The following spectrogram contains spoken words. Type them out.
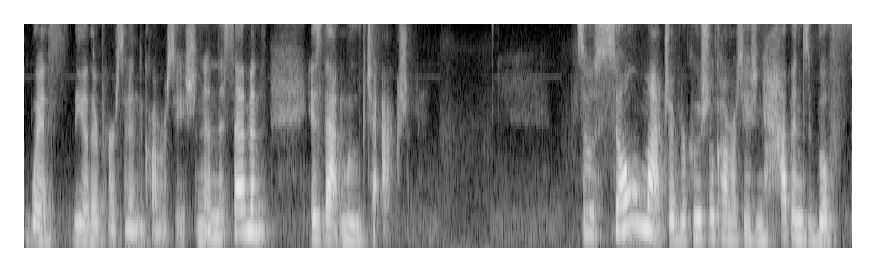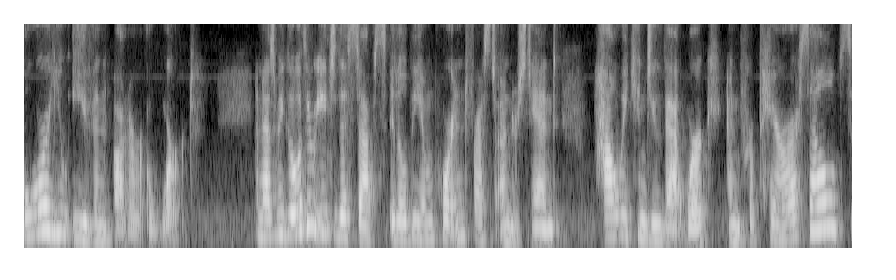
with the other person in the conversation. And the seventh is that move to action. So, so much of a crucial conversation happens before you even utter a word. And as we go through each of the steps, it'll be important for us to understand how we can do that work and prepare ourselves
